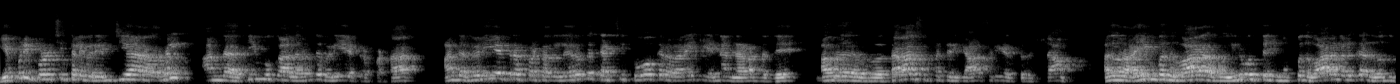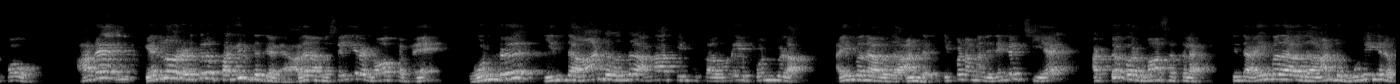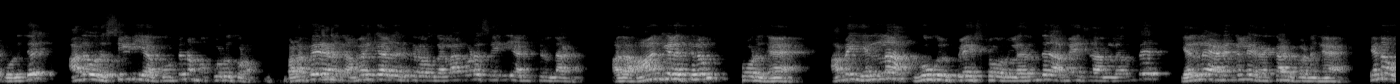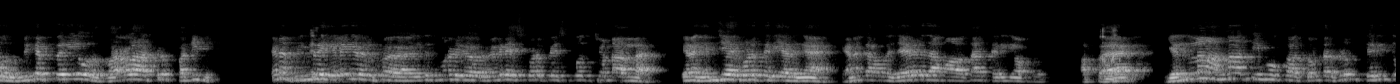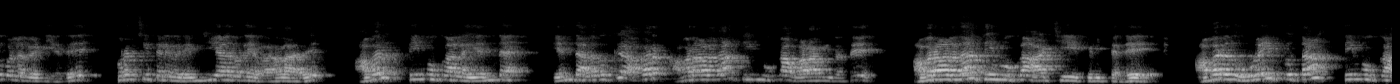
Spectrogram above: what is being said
எப்படி புரட்சி தலைவர் எம்ஜிஆர் அவர்கள் அந்த திமுக இருந்து வெளியேற்றப்பட்டார். அந்த வெளியேற்றப்பட்டதுல இருந்து கட்சி துவக்கிற வரைக்கும் என்ன நடந்தது? அவர் தராசு பத்திரிகை ஆசிரியர் திரு ஷாம். அது ஒரு ஐம்பது வாரம் இருபத்தஞ்சு முப்பது வாரங்களுக்கு அது வந்து போகும். அதை எல்லோரு இடத்துல பகிர்ந்துக்கங்க. அதை நம்ம செய்யற நோக்கமே ஒன்று இந்த ஆண்டு வந்து அதிமுகவுடைய பொன்விழா ஐம்பதாவது ஆண்டு. இப்ப நம்ம இந்த நிகழ்ச்சிய அக்டோபர் மாசத்துல இந்த ஐம்பதாவது ஆண்டு முடிகிற பொழுது அதை ஒரு சீடியா போட்டு நம்ம கொடுக்கணும். பல பேர் எனக்கு அமெரிக்கால இருக்கிறவங்க எல்லாம் கூட செய்தி அனுப்பிச்சிருந்தாங்க. அதை ஆங்கிலத்திலும் போடுங்க. அவை எல்லாம் கூகுள் பிளே ஸ்டோர்ல இருந்து அமேசான்ல இருந்து எல்லா இடங்கள்லயும் ரெக்கார்ட் பண்ணுங்க. ஏன்னா ஒரு மிகப்பெரிய ஒரு வரலாற்று பதிவு. ஏன்னா இன்றைய இளைஞர்கள் இப்ப இதுக்கு முன்னாடி ஒரு வெங்கடேஷ் கூட பேசும்போது சொன்னார்ல எனக்கு எம்ஜிஆர் கூட தெரியாதுங்க. எனக்கு அவங்க ஜெயலலிதா அம்மாவை தான் தெரியும் அப்படின்னு அப்ப எல்லா அதிமுக தொண்டர்களும் தெரிந்து கொள்ள வேண்டியது புரட்சி தலைவர் எம்ஜிஆருடைய வரலாறு. அவர் திமுகல எந்த எந்த அளவுக்கு அவர் அவராலதான் திமுக வளர்ந்தது. அவராலதான் திமுக ஆட்சியை பிடித்தது. அவரது உழைப்பு தான் திமுக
